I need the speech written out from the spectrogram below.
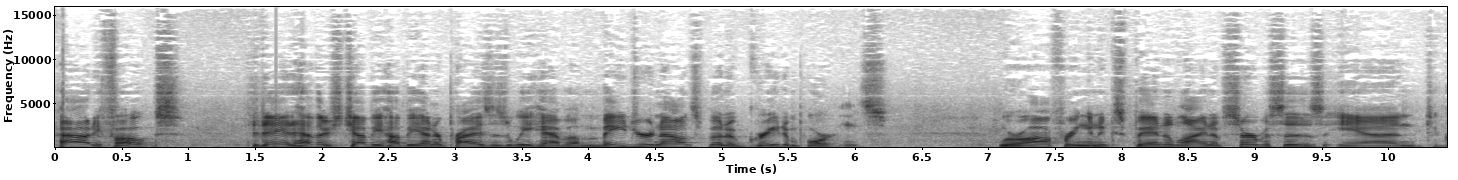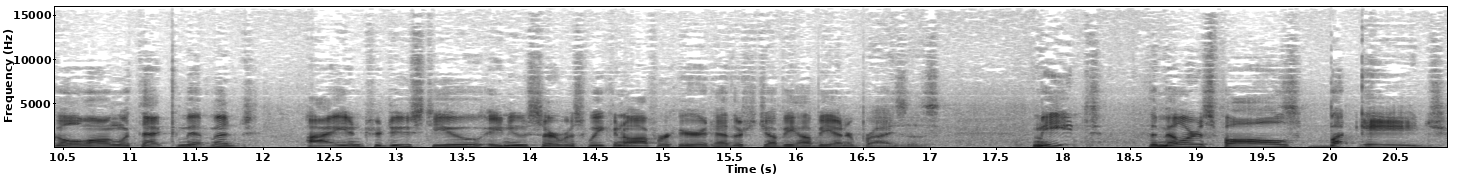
Howdy folks. Today at Heather's Chubby Hubby Enterprises we have a major announcement of great importance. We're offering an expanded line of services and to go along with that commitment I introduce to you a new service we can offer here at Heather's Chubby Hubby Enterprises. Meet the Millers Falls Butt Gauge.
